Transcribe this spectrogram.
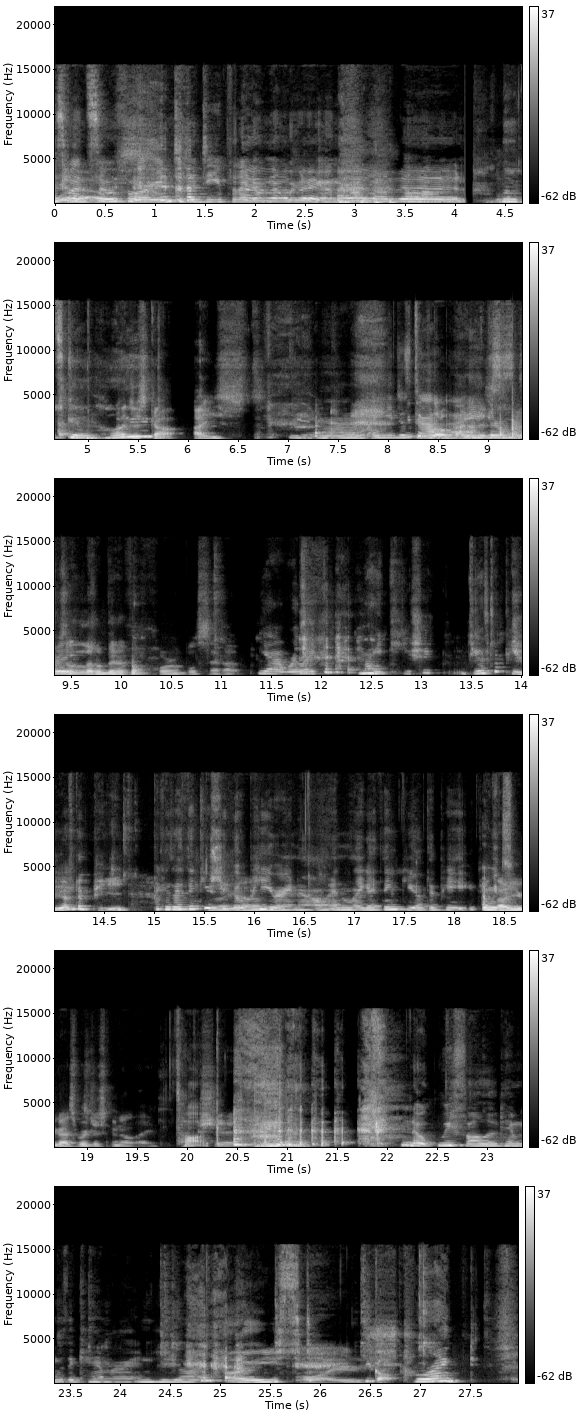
this what went so far into the deep that I don't know love where to go now. I love it. Um, let's get high. I just got iced. yeah, he just took a got little It bath. was, was a little bit of a horrible setup. Yeah, we're like, Mike, you should. Do you have to pee? Do you have to pee? Because I think you should go pee right now, and like I think you have to pee. And I we thought t- you guys were just gonna like Talk. shit. Nope. We followed him with a camera, and he got ice. Boys. You got pranked. People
